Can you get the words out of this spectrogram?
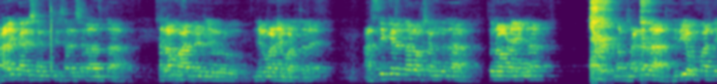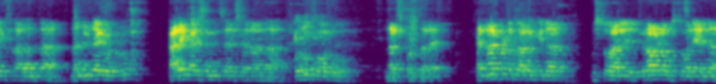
ಕಾರ್ಯಕಾರಿ ಸಮಿತಿ ಸದಸ್ಯರಾದಂಥ ಚಲಂ ಮಾರ್ಗಂಡಿ ಅವರು ನಿರ್ವಹಣೆ ಮಾಡ್ತಾರೆ. ಅರಸೀಕೆರೆ ತಾಲೂಕು ಸಂಘದ ಚುನಾವಣೆಯನ್ನು ನಮ್ಮ ಸಂಘದ ಹಿರಿಯ ಉಪಾಧ್ಯಕ್ಷರಾದಂಥ ನಂಜುಂಡೇಗೌಡರು ಕಾರ್ಯಕಾರಿ ಸಮಿತಿ ಸದಸ್ಯರಾದ ಸ್ವರೂಪ್ ಅವರು ನಡೆಸ್ಕೊಡ್ತಾರೆ. ಚನ್ನಾಪಟ್ಟಣ ತಾಲೂಕಿನ ಉಸ್ತುವಾರಿ, ಚುನಾವಣಾ ಉಸ್ತುವಾರಿಯನ್ನು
